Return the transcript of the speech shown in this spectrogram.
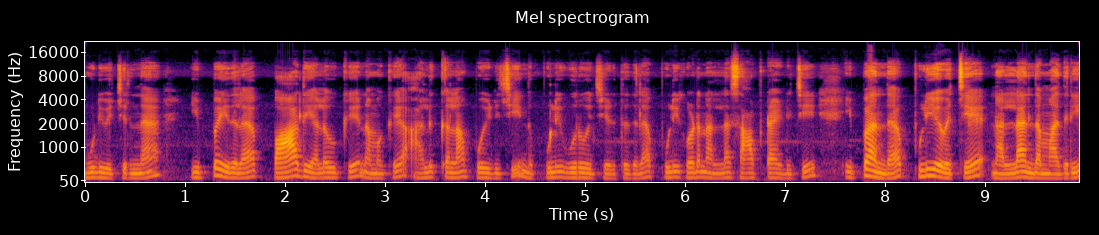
மூடி வச்சுருந்தேன். இப்போ இதில் பாதி அளவுக்கு நமக்கு அழுக்கெல்லாம் போயிடுச்சு. இந்த புளி ஊற வச்சு எடுத்ததில் புளி கூட நல்லா சாஃப்டாகிடுச்சு இப்போ அந்த புளியை வச்சே நல்லா இந்த மாதிரி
